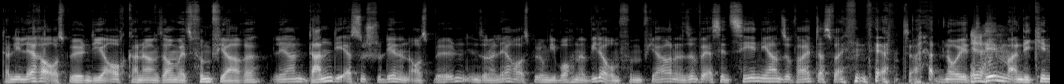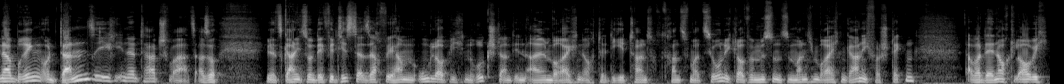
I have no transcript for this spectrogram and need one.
dann die Lehrer ausbilden, die ja auch, keine Ahnung, sagen wir jetzt fünf Jahre lernen, dann die ersten Studierenden ausbilden in so einer Lehrerausbildung, die brauchen dann wiederum fünf Jahre, dann sind wir erst in zehn Jahren so weit, dass wir in der Tat neue ja. Themen an die Kinder bringen und dann sehe ich in der Tat schwarz. Also ich bin jetzt gar nicht so ein Defetist, der sagt, wir haben einen unglaublichen Rückstand in allen Bereichen auch der digitalen Transformation. Ich glaube, wir müssen uns in manchen Bereichen gar nicht verstecken, aber dennoch glaube ich,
